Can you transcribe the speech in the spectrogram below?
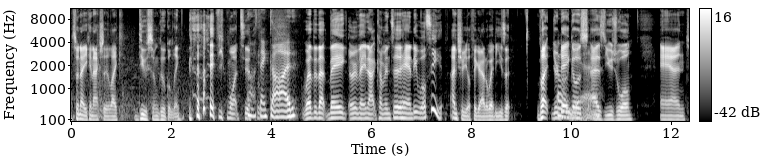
So now you can actually like do some googling if you want to. Oh, thank God. Whether that may or may not come into handy, we'll see. I'm sure you'll figure out a way to use it. But your Oh, day goes yeah. as usual, and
